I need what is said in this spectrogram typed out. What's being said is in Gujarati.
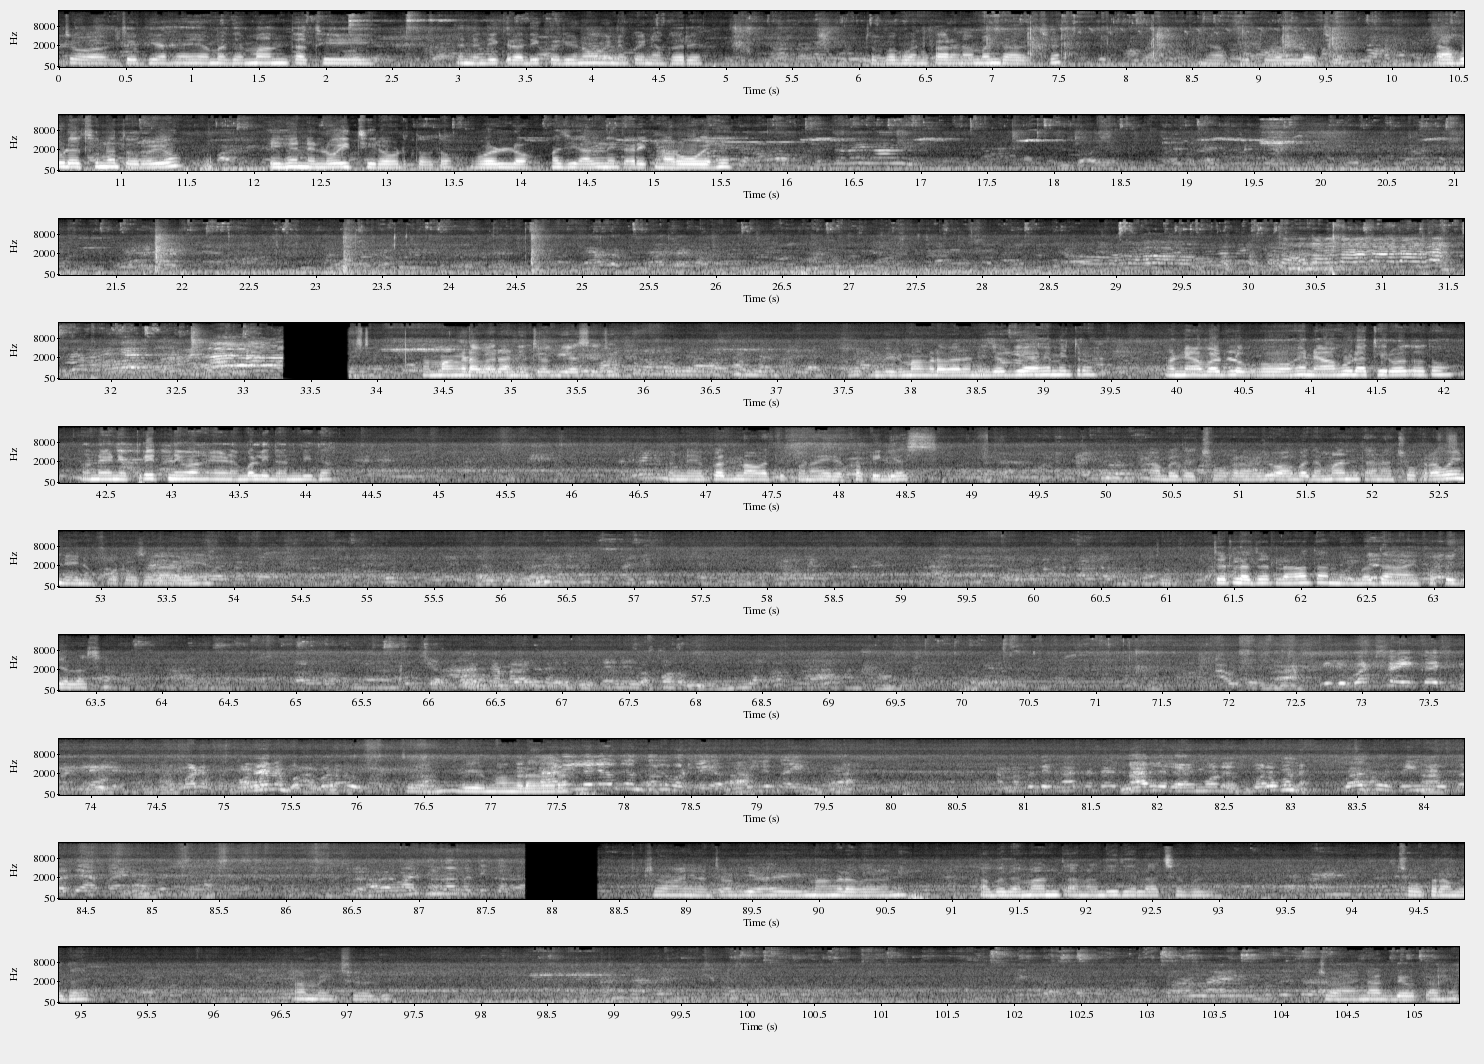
જો જગ્યા છે અહીંયા બધા માનતાથી એને દીકરા દીકરીઓ ન હોય ને કોઈના ઘરે. તો ભગવાન કારણા બંધાવે છે. ને આ પૂતળો છે. આ હુડેથી નહોતો રહ્યો. એ હે ને લોહીથી રડતો હતો. વડલો, હજી હાલની તારીખમાં રોવે હે. માંગડાવાળાની જગ્યા છે જો. વીર માંગડાવાળાની જગ્યા છે મિત્રો. અને આ વડલો હે ને, આહુડાથી રોતો હતો અને એની પ્રીતની વાહે એણે બલિદાન દીધા. અને પદ્માવતી પણ આયરે ખપી ગયા આ બધા છોકરા, જો આ બધા માનતાના છોકરા હોય ને, એનો ફોટો ચડાવે અહીંયા. જેટલા જેટલા હતા ને બધા ખપી ગયેલા છે. જો અહીંયા જગ્યા એ માંગડાવાળાની. આ બધા માનતાના દીધેલા છે બધા. છોકરા બધા આમે છે હજી. આ નાગ દેવતા છે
